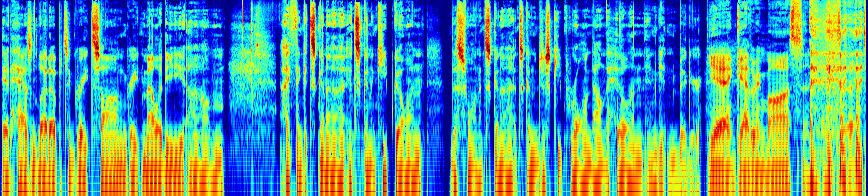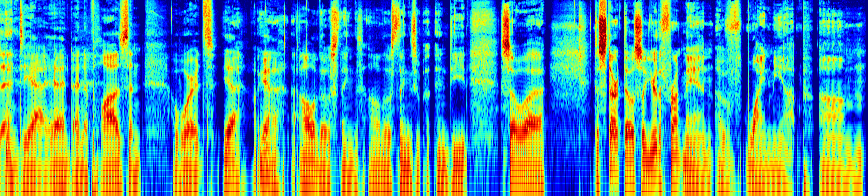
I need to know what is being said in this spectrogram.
it hasn't let up. It's a great song, great melody. Um, I think it's gonna it's gonna keep going. This one, it's gonna it's gonna just keep rolling down the hill and, and getting bigger. Yeah, and gathering moss and and, and, and yeah, and, and applause and awards. Yeah, yeah, all of those things, all those things, indeed. So uh, to start though, so you're the front man of Wine Me Up, um,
